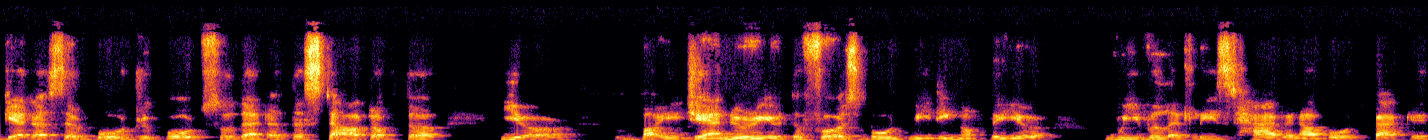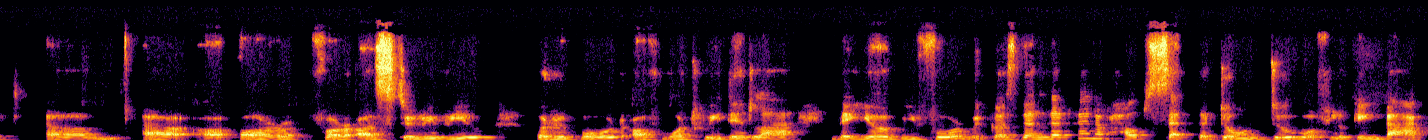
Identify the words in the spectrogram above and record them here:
get us a board report so that at the start of the year, by January, the first board meeting of the year, we will at least have in our board packet um, uh, or for us to review a report of what we did la- the year before, because then that kind of helps set the tone too of looking back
